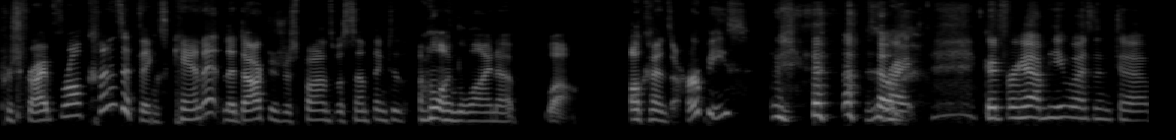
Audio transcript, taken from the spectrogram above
prescribed for all kinds of things, can it? And the doctor's response was something to along the line of, well, all kinds of herpes. so, right. Good for him. He wasn't, uh,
